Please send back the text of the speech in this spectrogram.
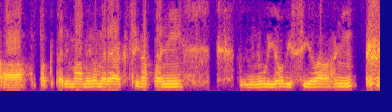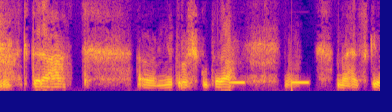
A pak tady mám jenom reakci na paní z minulého vysílání, která eh, mě trošku teda eh, nehezky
